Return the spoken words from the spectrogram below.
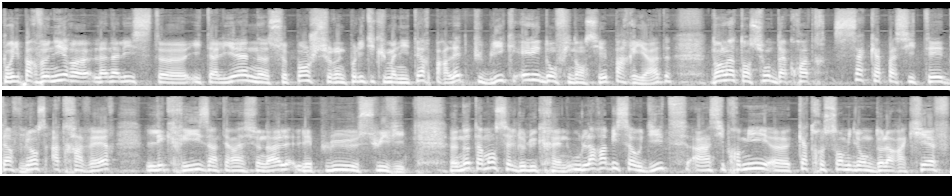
Pour y parvenir, euh, l'analyste euh, italienne se penche sur une politique humanitaire par l'aide publique et les dons financiers par Riyad, dans l'intention d'accroître sa capacité d'influence à travers les crises internationales les plus suivies, notamment celle de l'Ukraine, où l'Arabie saoudite a ainsi promis 400 euh, millions de dollars à Kiev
